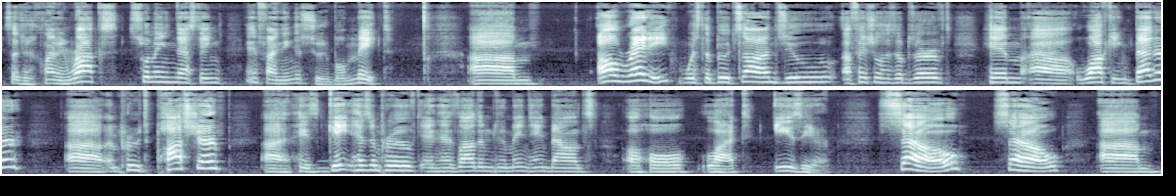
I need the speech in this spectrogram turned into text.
such as climbing rocks, swimming, nesting, and finding a suitable mate. Um, already, with the boots on, zoo officials have observed him uh, walking better, uh, improved posture, uh, his gait has improved, and has allowed him to maintain balance a whole lot easier. So, so um,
